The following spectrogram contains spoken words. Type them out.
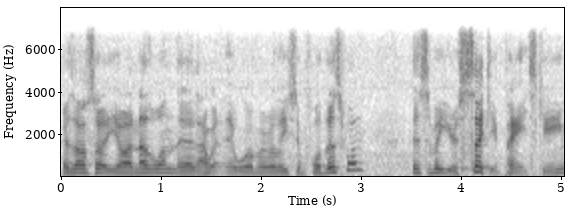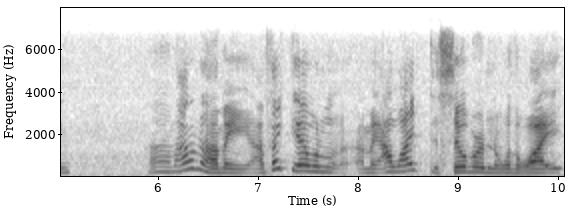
there's also you know another one that I will be releasing for this one. This will be your second paint scheme. Um, I don't know. I mean, I think the other one. I mean, I like the silver and the, with the white.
